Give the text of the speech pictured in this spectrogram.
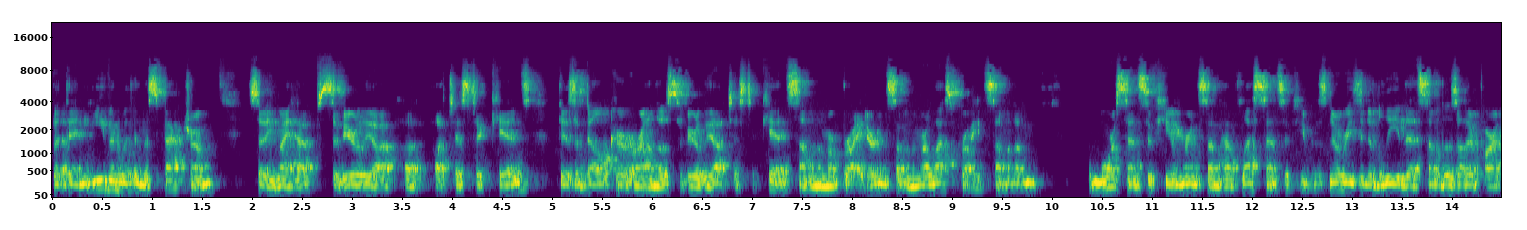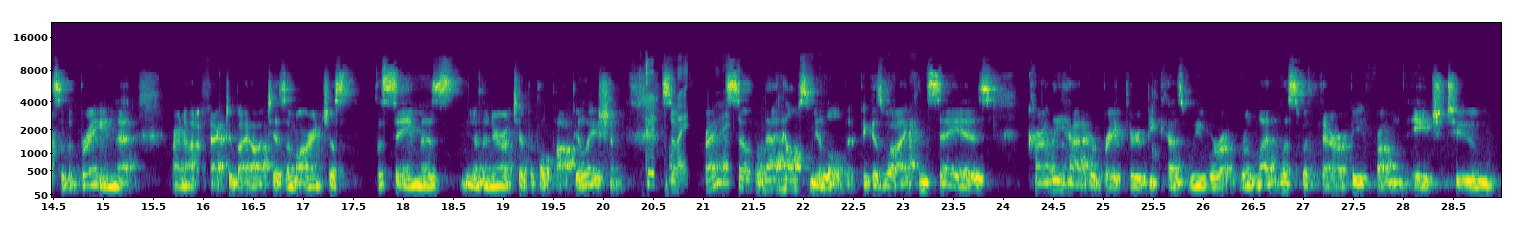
but then even within the spectrum, so you might have severely autistic kids. There's a bell curve around those severely autistic kids. Some of them are brighter, and some of them are less bright. Some of them more sense of humor, and some have less sense of humor. There's no reason to believe that some of those other parts of the brain that are not affected by autism aren't just the same as you know the neurotypical population. Good point. So, right? right? So that helps me a little bit because what I can say is Carly had her breakthrough because we were relentless with therapy from age two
